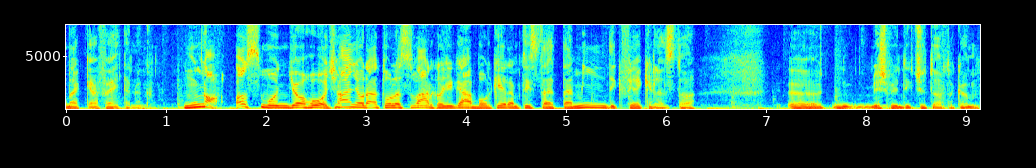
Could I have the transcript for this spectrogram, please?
meg kell fejtenünk. Na, azt mondja, hogy hány órától lesz Várkonyi Gábor, kérem tisztelettel, mindig fél kilenctől. Ö, és mindig csütörtökön.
